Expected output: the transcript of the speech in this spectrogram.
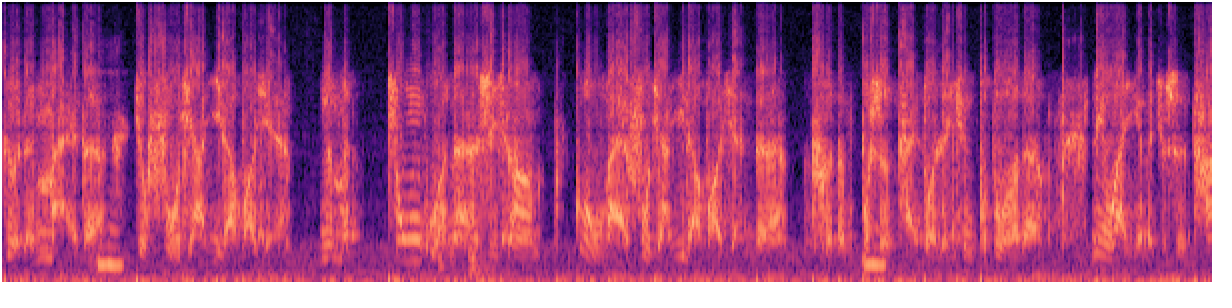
个人买的，就附加医疗保险。那么中国呢，实际上购买附加医疗保险的可能不是太多，人群不多的。另外一个呢，就是它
